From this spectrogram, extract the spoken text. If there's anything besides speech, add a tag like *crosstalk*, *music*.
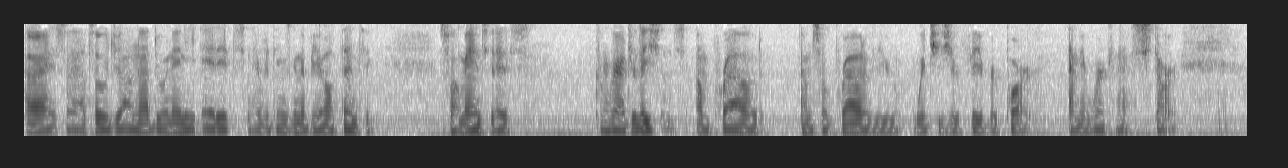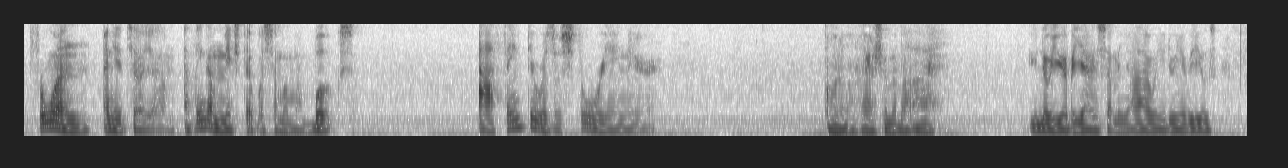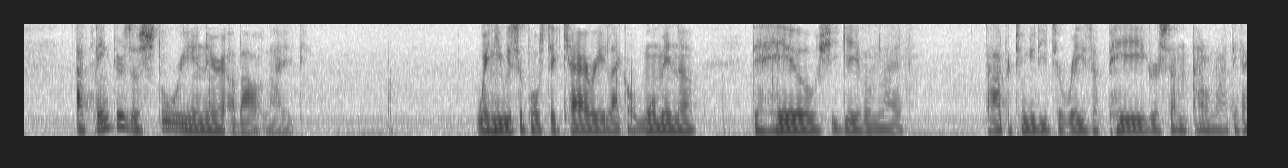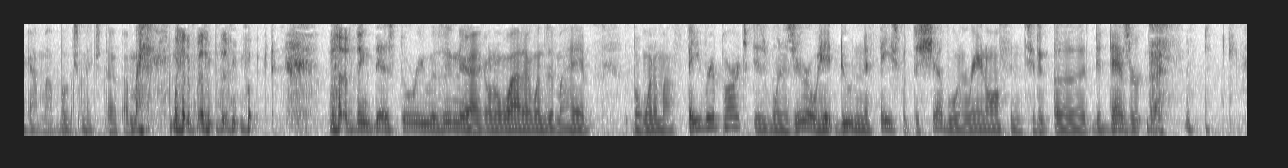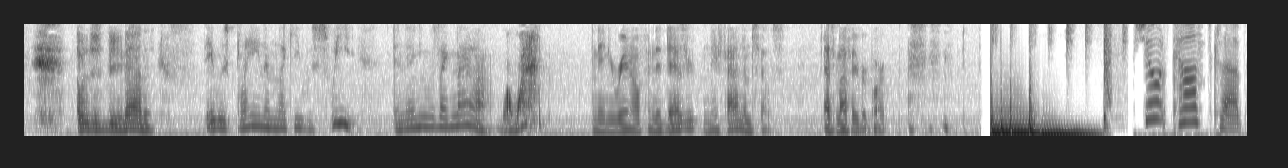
All right, so I told you I'm not doing any edits and everything's going to be authentic. So I'm going to answer this. Congratulations. I'm proud. I'm so proud of you. Which is your favorite part? I mean, where can I start? For one, I need to tell y'all, I think I'm mixed up with some of my books. I think there was a story in there. Oh no, I have something in my eye. You know you ever be having something in your eye when you're doing your videos? I think there's a story in there about like when he was supposed to carry like a woman up the hill, she gave him like the opportunity to raise a pig or something. I don't know. I think I got my books mixed up. I might, *laughs* might have been a different book. But I think that story was in there. I don't know why that one's in my head. But one of my favorite parts is when Zero hit dude in the face with the shovel and ran off into the uh, the desert. *laughs* I'm just being honest. They was playing him like he was sweet. And then he was like, nah, wah wah. And then he ran off in the desert and they found themselves. That's my favorite part. *laughs* Short Cast Club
